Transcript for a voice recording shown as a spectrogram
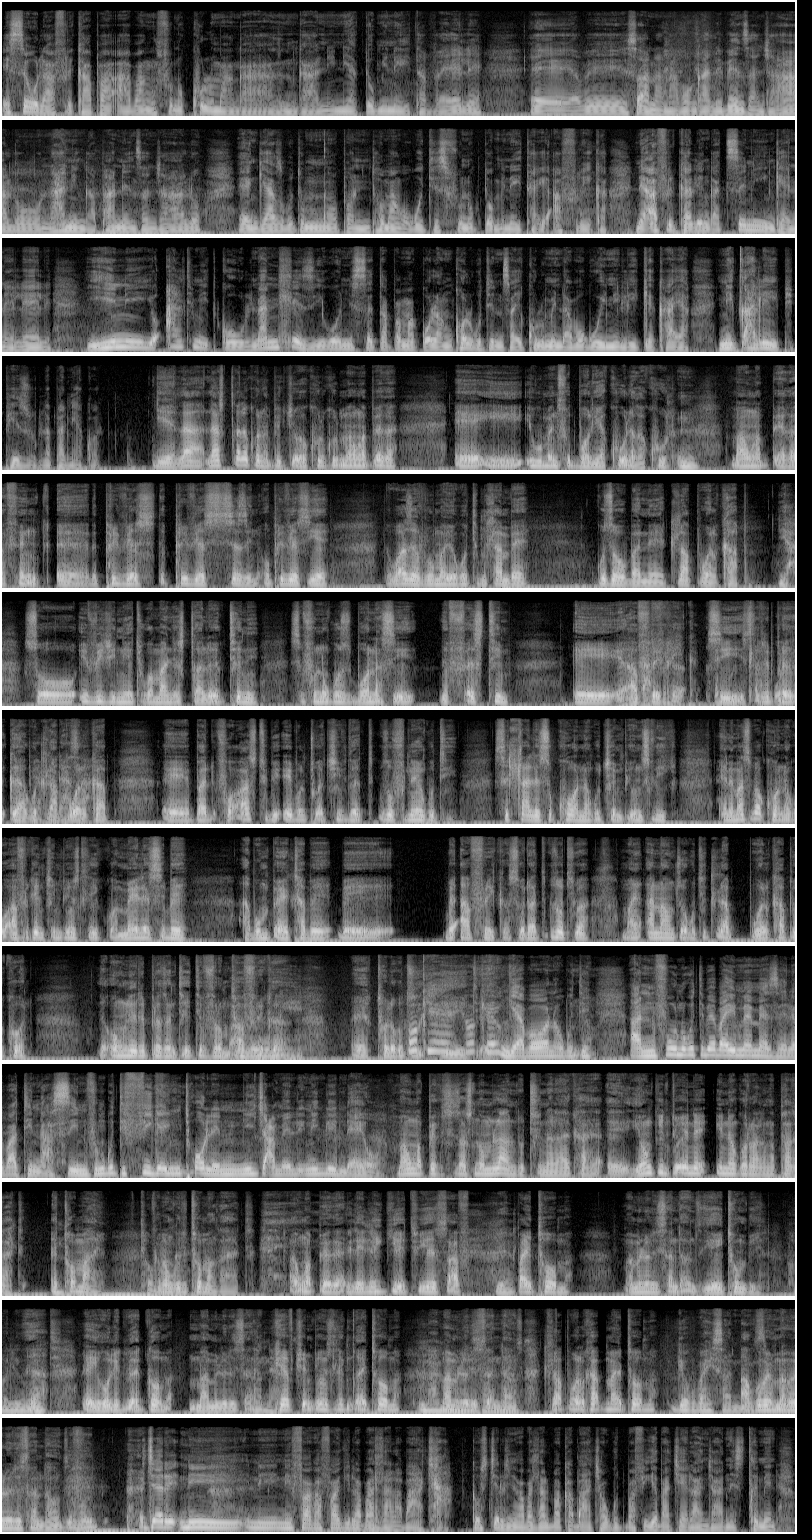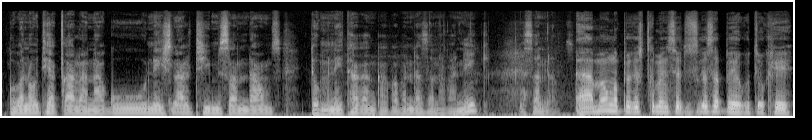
eSouth Africa apha abangifuna ukukhuluma ngani niya dominate vele? Eh abesana nabo ngale benza njalo nani ngaphana enza njalo. Eh ngiyazi ukuthi umnqopho nithoma ngokuthi sifuna ukudominate iAfrica neAfrica lengathi seningenelele yini your ultimate goal? Nanihleziko ni set up ama goal angikholwa ukuthi nisayikhuluma indaba okuwini league ekhaya. Niqale phi phezulu lapha niyakhona? Yeah la la sicala khona picture kakhulu khulu mawungabheka eh i i- women's football yakhula kakhulu. Mm. mawungabheka i think uh, the previous the previous season or previous year there was a rumor yokuthi mhlambe kuzoba ne club world cup. Yeah. So i vision yethu kwamanje sicalo ekuthini sifuna ukuzibona si the first team eh eAfrica si represent yeah ku club world cup. Eh but for us to be able to achieve that kuzofuneka ukuthi sihlale sikhona ku Champions League. And masiba khona ku African Champions League kwamele sibe abompetha be be beAfrica so that kuzothiwa my announce ukuthi club world cup ikhona. The only representative from Thole Africa. kungiyiphi. eh kuthola ukuthi Okay i- okay ngiyabona ukuthi anifuni ukuthi bebayimemezele bathi nasini ufuna ukuthi ifike inithole nijame nilinde yona. Mawungabhekisisa sinomlando thina la ekhaya eh, yonke into ene inaugural ngaphakathi ethomayo. Cabanga ukuthi ithoma ngathi. Awungabheka le league yethu yeSAF Yeah. bayithoma. Mamelodi Sundowns yeyithombile Hollywood. Eh Hollywood bayithoma Mamelodi Sundowns CAF Champions League bayithoma Mamelodi Sundowns. Club World Cup bayithoma kuyokuba isandla akube Mamelodi Sundowns futhi. Jerry ni ni nifaka fakile abadlali abatsha kusitshela nje abadlali bakhe abatsha ukuthi bafike bajela kanjani esichimeni ngoba nawuthi yaqala na ku national team Sundowns dominator kangaka abantazana abaniki eSundowns. Ah mawungabheka isichimeni sethu sike sabheka ukuthi okay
